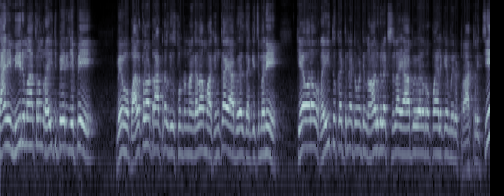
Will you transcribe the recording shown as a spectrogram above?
కానీ మీరు మాత్రం రైతు పేరు చెప్పి మేము బల్క్లో ట్రాక్టర్లు తీసుకుంటున్నాం కదా మాకు ఇంకా యాభై వేలు తగ్గించమని కేవలం రైతు కట్టినటువంటి నాలుగు లక్షల యాభై వేల రూపాయలకే మీరు ట్రాక్టర్ ఇచ్చి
